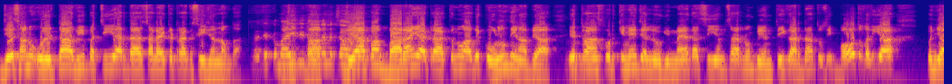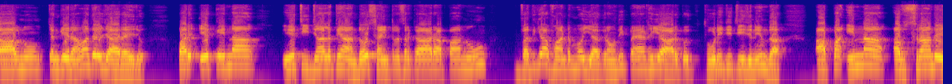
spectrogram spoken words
ਜੇ ਸਾਨੂੰ ਉਲਟਾ 20 25000 ਦਾ ਸਾਲਾ ਇੱਕ ਟਰੱਕ ਸੀਜ਼ਨ ਲਾਉਂਦਾ। ਜੇ ਕਮਾਈ ਦੀ ਥਾਂ ਤੇ ਨੁਕਸਾਨ ਜੇ ਆਪਾਂ 12000 ਟਰੱਕ ਨੂੰ ਆਪਦੇ ਕੋਲੋਂ ਦੇਣਾ ਪਿਆ ਇਹ ਟਰਾਂਸਪੋਰਟ ਕਿਵੇਂ ਚੱਲੂਗੀ? ਮੈਂ ਤਾਂ ਸੀਐਮ ਸਰ ਨੂੰ ਬੇਨਤੀ ਕਰਦਾ ਤੁਸੀਂ ਬਹੁਤ ਵਧੀਆ ਪੰਜਾਬ ਨੂੰ ਚੰਗੇ ਰਾਹਾਂ ਤੇ ਲਿਜਾ ਰਹੇ ਜੋ। ਪਰ ਇੱਕ ਇਹਨਾਂ ਇਹ ਚੀਜ਼ਾਂ ਵੱਲ ਧਿਆਨ ਦਿਓ ਸੈਂਟਰ ਸਰਕਾਰ ਆਪਾਂ ਨੂੰ ਵਧੀਆ ਫੰਡ ਮੁਹੱਈਆ ਕਰਾਉਂਦੀ 65000 ਕੋਈ ਥੋੜੀ ਜੀ ਚੀਜ਼ ਨਹੀਂ ਹੁੰਦਾ। ਆਪਾਂ ਇਹਨਾਂ ਅਫਸਰਾਂ ਦੇ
